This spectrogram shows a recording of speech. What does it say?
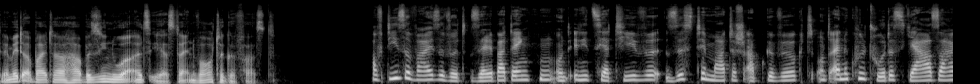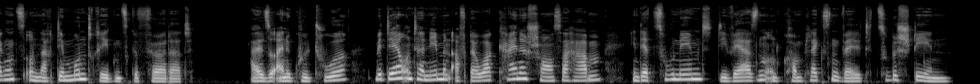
Der Mitarbeiter habe sie nur als erster in Worte gefasst. Auf diese Weise wird Selberdenken und Initiative systematisch abgewürgt und eine Kultur des Ja-Sagens und nach dem Mundredens gefördert. Also eine Kultur, mit der Unternehmen auf Dauer keine Chance haben, in der zunehmend diversen und komplexen Welt zu bestehen.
